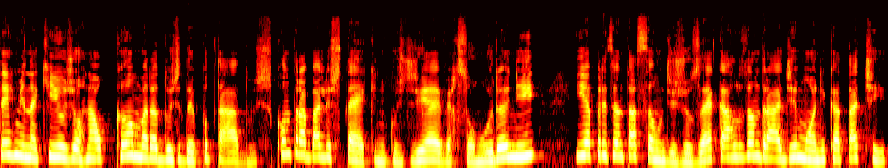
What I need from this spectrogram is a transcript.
Termina aqui o jornal Câmara dos Deputados, com trabalhos técnicos de Everson Urani e apresentação de José Carlos Andrade e Mônica Tati.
